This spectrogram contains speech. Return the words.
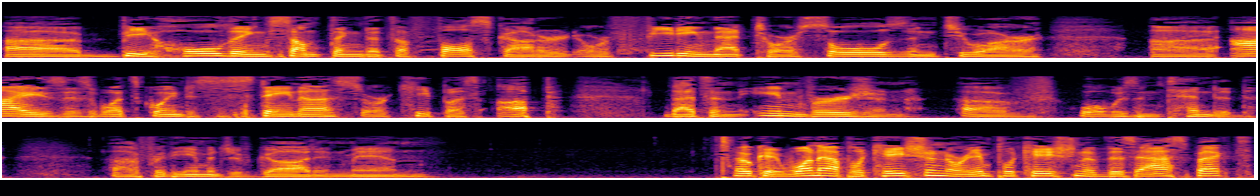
uh, beholding something that's a false god or, or feeding that to our souls and to our uh, eyes is what's going to sustain us or keep us up, that's an inversion of what was intended uh, for the image of God in man. Okay, one application or implication of this aspect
